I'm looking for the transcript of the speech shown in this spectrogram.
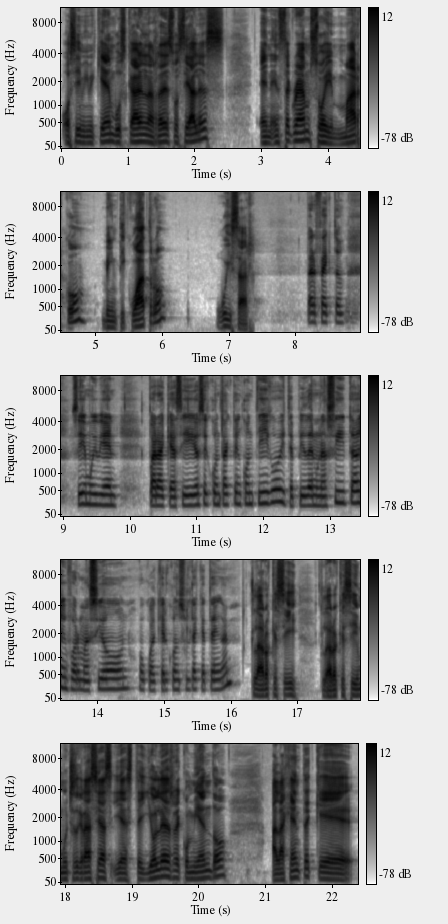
o si me quieren buscar en las redes sociales, en Instagram soy Marco 24 Wizard. Perfecto. Sí, muy bien. Para que así ellos se contacten contigo y te pidan una cita, información o cualquier consulta que tengan. Claro que sí, claro que sí. Muchas gracias. Y este, yo les recomiendo a la gente que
